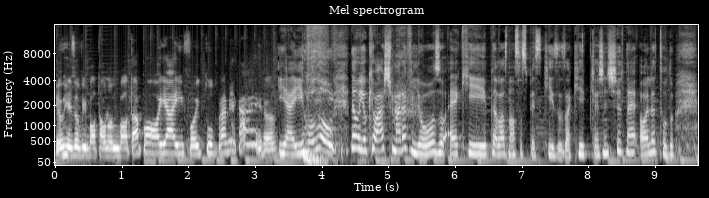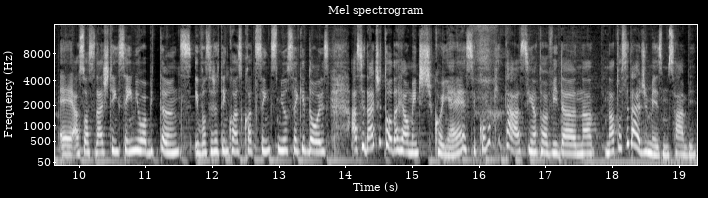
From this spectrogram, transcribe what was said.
Eu resolvi botar o nome Bota Pó e aí foi tudo pra minha carreira. E aí rolou. Não, e o que eu acho maravilhoso é que, pelas nossas pesquisas aqui, porque a gente, né, olha tudo, é, a sua cidade tem 100 mil habitantes e você já tem quase 400 mil seguidores. A cidade toda realmente te conhece? Como que tá, assim, a tua vida na, na tua cidade mesmo, sabe?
